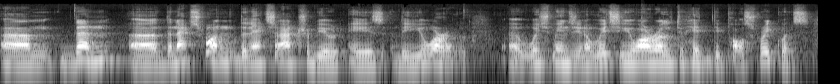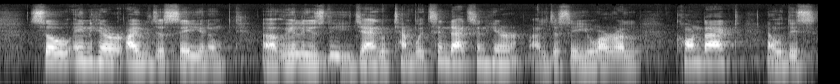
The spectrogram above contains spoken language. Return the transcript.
um, then uh, the next one the next attribute is the URL uh, which means you know which URL to hit the post request so in here I will just say you know uh, we'll use the Django template syntax in here. I'll just say URL contact. Now this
